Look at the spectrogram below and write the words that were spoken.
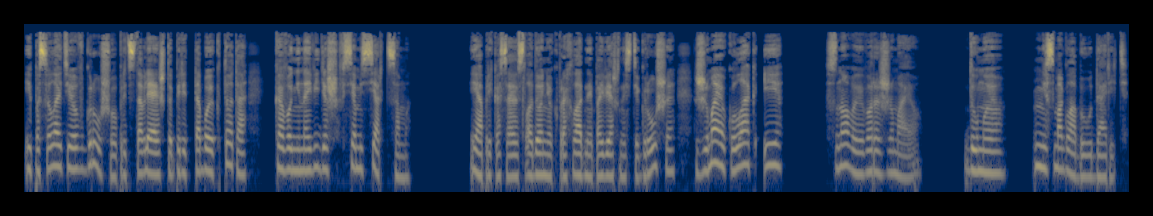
и посылать ее в грушу, представляя, что перед тобой кто-то, кого ненавидишь всем сердцем? Я прикасаюсь ладонью к прохладной поверхности груши, сжимаю кулак и... Снова его разжимаю. Думаю, не смогла бы ударить,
